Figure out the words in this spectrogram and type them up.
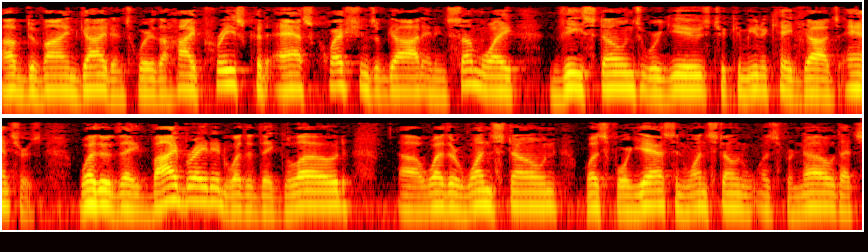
of divine guidance where the high priest could ask questions of God and in some way these stones were used to communicate God's answers. Whether they vibrated, whether they glowed, uh, whether one stone was for yes and one stone was for no. That's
